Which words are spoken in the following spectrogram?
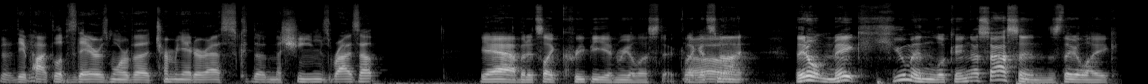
uh, the apocalypse there is more of a Terminator esque, the machines rise up? Yeah, but it's like creepy and realistic. Like it's Oh. not they don't make human looking assassins. They like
